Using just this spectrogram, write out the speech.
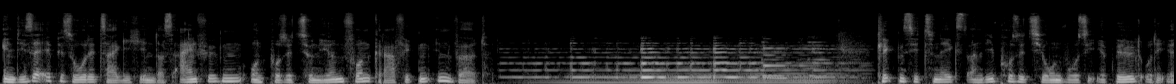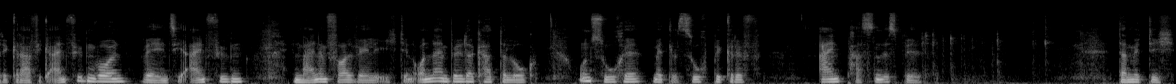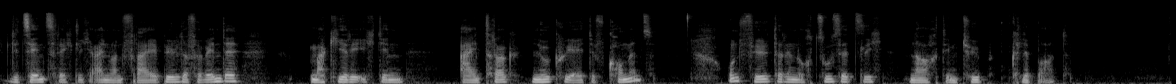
In dieser Episode zeige ich Ihnen das Einfügen und Positionieren von Grafiken in Word. Klicken Sie zunächst an die Position, wo Sie Ihr Bild oder Ihre Grafik einfügen wollen, wählen Sie Einfügen. In meinem Fall wähle ich den Online-Bilderkatalog und suche mittels Suchbegriff ein passendes Bild. Damit ich lizenzrechtlich einwandfreie Bilder verwende, markiere ich den Eintrag nur Creative Commons und filtere noch zusätzlich nach dem Typ Clipart.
